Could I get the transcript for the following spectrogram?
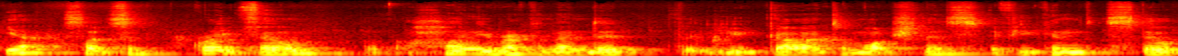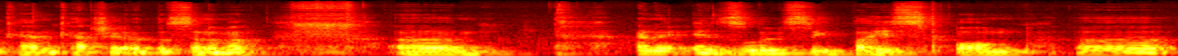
yeah, so it's a great film. Highly recommended that you go out and watch this if you can still can catch it at the cinema. Um, and it is loosely based on uh,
